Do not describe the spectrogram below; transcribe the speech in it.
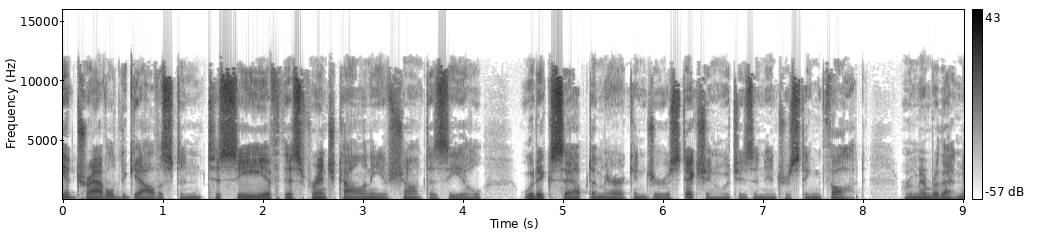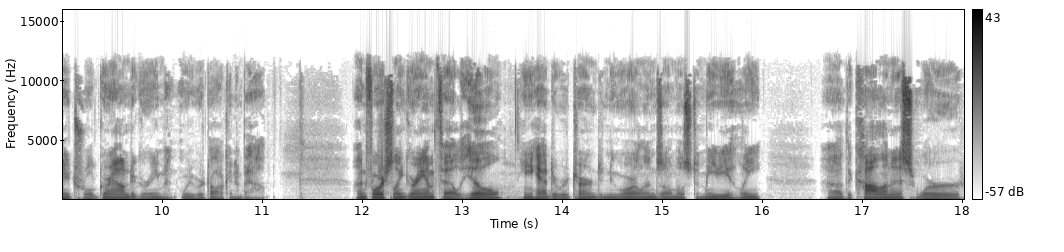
had traveled to Galveston to see if this French colony of Champ d'Asile would accept American jurisdiction, which is an interesting thought. Remember that neutral ground agreement we were talking about. Unfortunately, Graham fell ill. He had to return to New Orleans almost immediately. Uh, the colonists were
